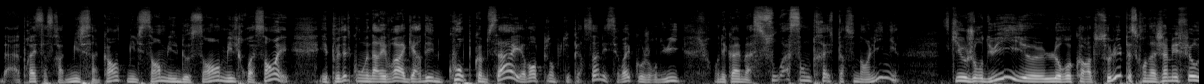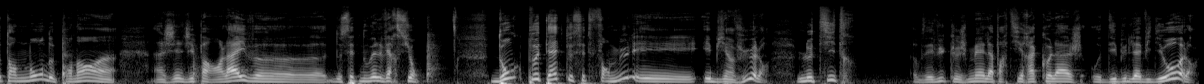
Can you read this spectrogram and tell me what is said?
bah, après ça sera 1050, 1100, 1200, 1300, et, et peut-être qu'on arrivera à garder une courbe comme ça et avoir de plus en plus de personnes. Et c'est vrai qu'aujourd'hui, on est quand même à 73 personnes en ligne. Ce qui est aujourd'hui euh, le record absolu, parce qu'on n'a jamais fait autant de monde pendant un, un GLG par en live euh, de cette nouvelle version. Donc peut-être que cette formule est, bien vue. Alors le titre, vous avez vu que je mets la partie racolage au début de la vidéo. Alors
